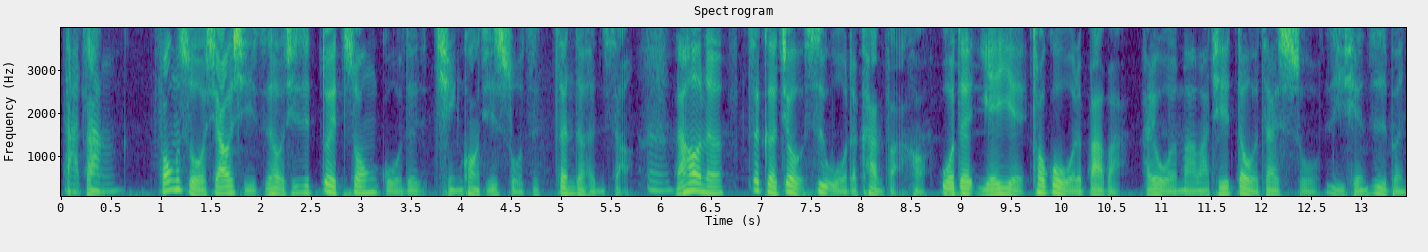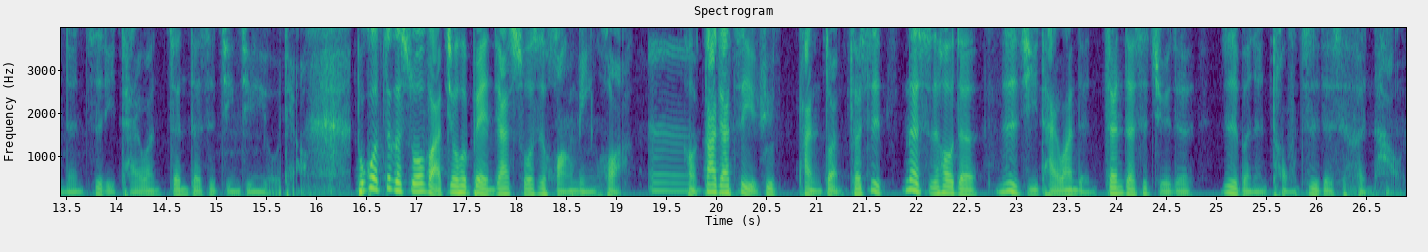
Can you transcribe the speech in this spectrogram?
打仗。打仗封锁消息之后，其实对中国的情况其实所知真的很少。嗯，然后呢，这个就是我的看法哈。我的爷爷透过我的爸爸还有我的妈妈，其实都有在说，以前日本人治理台湾真的是井井有条。不过这个说法就会被人家说是皇民化。嗯，好，大家自己去判断。可是那时候的日籍台湾人真的是觉得。日本人统治的是很好的，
